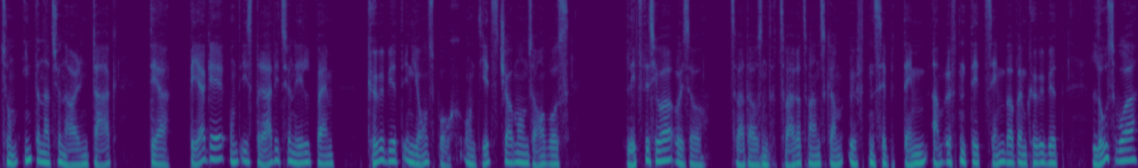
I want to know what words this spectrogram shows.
zum Internationalen Tag der Berge und ist traditionell beim Köbebiert in Jonsbach. Und jetzt schauen wir uns an, was letztes Jahr, also 2022 am 11. September, am 11. Dezember beim Köbebiert los war.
